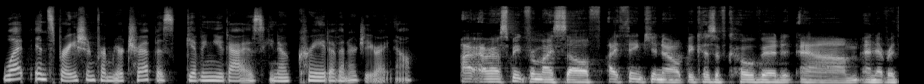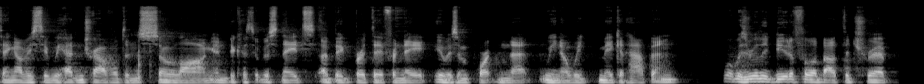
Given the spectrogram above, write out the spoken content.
What inspiration from your trip is giving you guys, you know, creative energy right now? I, I speak for myself. I think, you know, because of COVID um, and everything, obviously we hadn't traveled in so long. And because it was Nate's a big birthday for Nate, it was important that, you know, we make it happen. What was really beautiful about the trip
